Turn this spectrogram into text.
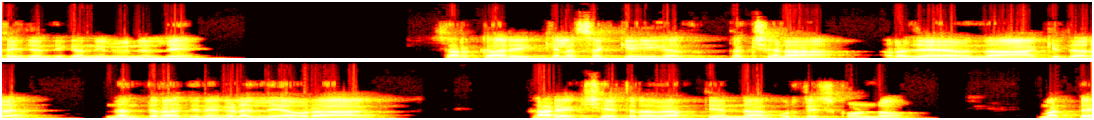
ಸೈದ್ಧಾಂತಿಕ ನಿಲುವಿನಲ್ಲಿ ಸರ್ಕಾರಿ ಕೆಲಸಕ್ಕೆ ಈಗ ತಕ್ಷಣ ರಜೆಯನ್ನು ಹಾಕಿದ್ದಾರೆ. ನಂತರ ದಿನಗಳಲ್ಲಿ ಅವರ ಕಾರ್ಯಕ್ಷೇತ್ರ ವ್ಯಾಪ್ತಿಯನ್ನ ಗುರುತಿಸಿಕೊಂಡು, ಮತ್ತೆ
